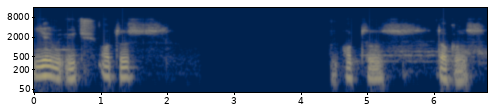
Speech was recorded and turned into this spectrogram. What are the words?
23, 30, 39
